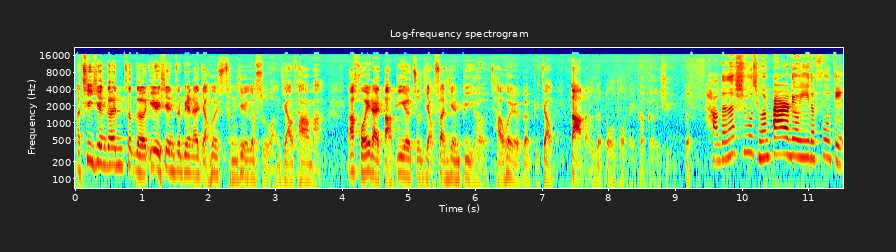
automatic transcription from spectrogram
啊，季线跟这个月线这边来讲会呈现一个死亡交叉嘛。那回来打第二只脚，三线闭合才会有个比较大的一个多头的一个格局。对，好的，那师傅，请问八二六一的附顶，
